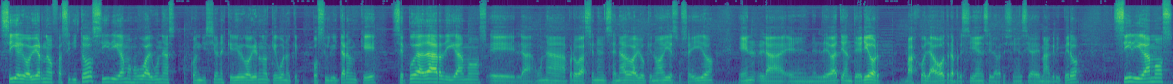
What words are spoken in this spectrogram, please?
Sí, el gobierno facilitó, sí, digamos, hubo algunas condiciones que dio el gobierno que, bueno, que posibilitaron que se pueda dar, digamos, eh, una aprobación en el Senado, algo que no había sucedido en, el debate anterior, bajo la otra presidencia y la presidencia de Macri. Pero sí, digamos,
